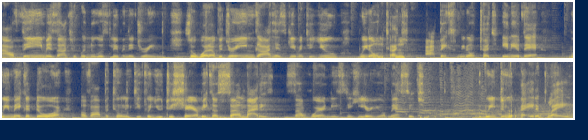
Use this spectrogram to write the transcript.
Our theme is entrepreneurs living the dream. So, whatever dream God has given to you, we don't mm-hmm. touch topics, we don't touch any of that. We make a door of opportunity for you to share because somebody somewhere needs to hear your message. We do pay to play,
